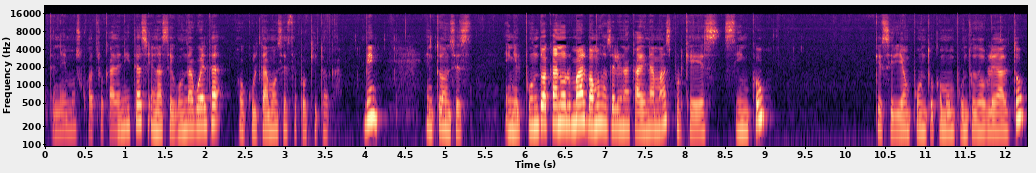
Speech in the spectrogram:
tenemos cuatro cadenitas. En la segunda vuelta ocultamos este poquito acá. Bien entonces en el punto acá normal vamos a hacerle una cadena más porque es 5 que sería un punto como un punto doble alto.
